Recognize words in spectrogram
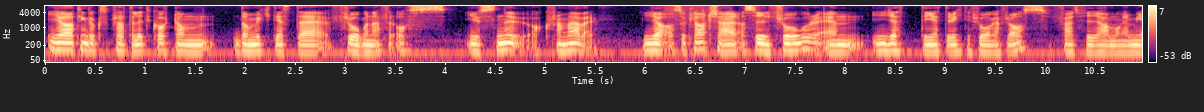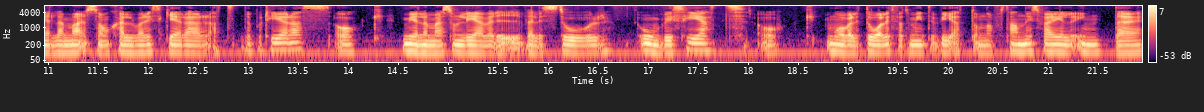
Jag tänkte också prata lite kort om de viktigaste frågorna för oss just nu och framöver. Ja, såklart så är asylfrågor en jätte, jätteviktig fråga för oss för att vi har många medlemmar som själva riskerar att deporteras och medlemmar som lever i väldigt stor ovisshet och mår väldigt dåligt för att de inte vet om de får stanna i Sverige eller inte.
